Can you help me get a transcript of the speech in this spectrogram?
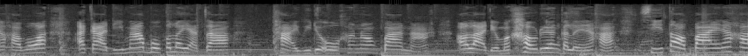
นะคะ เพราะว่าอากาศดีมากโบก็เลยอยากจะ ถ่ายวิดีโอข้างนอกบ้านนะ เอาล่ะเดี๋ยวมาเข้าเรื่องกันเลยนะคะ สีต่อไปนะคะ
